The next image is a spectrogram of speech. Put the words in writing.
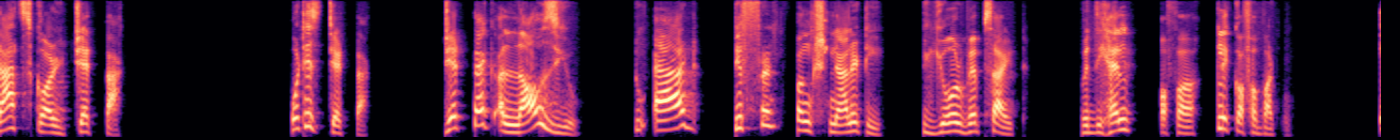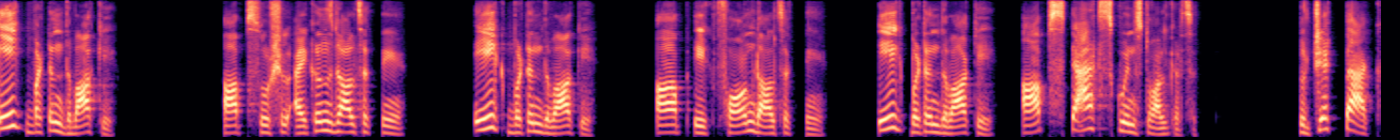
that's called Jetpack what is Jetpack Jetpack allows you to add different functionality to your website with the help of a click of a button. एक बटन दबा के आप सोशल आइकन्स डाल सकते हैं। एक बटन दबा के आप एक फॉर्म डाल सकते हैं। एक बटन दबा के आप स्टैट्स को इंस्टॉल कर सकते हैं। तो Jetpack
